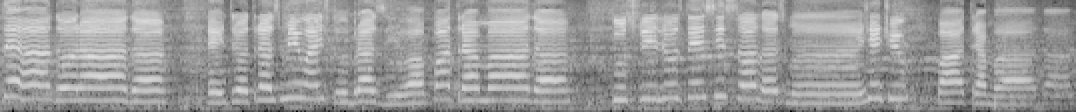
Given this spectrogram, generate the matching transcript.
Terra dourada, entre outras mil, és do Brasil, a pátria amada. Dos filhos desse solas, mãe gentil, pátria amada.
